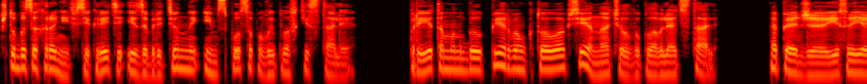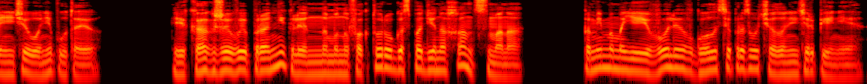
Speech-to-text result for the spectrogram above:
чтобы сохранить в секрете изобретенный им способ выплавки стали. При этом он был первым, кто вообще начал выплавлять сталь. Опять же, если я ничего не путаю. «И как же вы проникли на мануфактуру господина Хансмана?» Помимо моей воли в голосе прозвучало нетерпение.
